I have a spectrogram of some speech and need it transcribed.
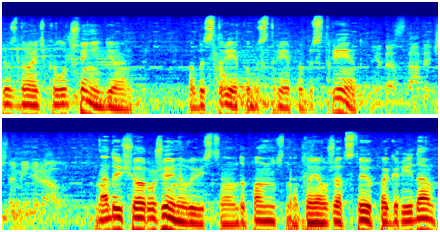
Плюс давайте-ка улучшение делаем. Побыстрее, побыстрее, побыстрее. Надо еще оружейную вывести нам дополнительно, а то я уже отстаю по грейдам.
